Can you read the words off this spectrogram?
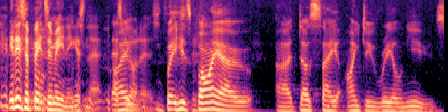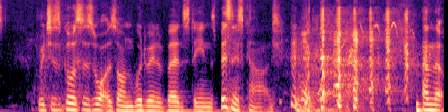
it is a bit demeaning, isn't it? Let's be honest. But his bio uh, does say, I do real news, which, is, of course, is what was on Woodward of Bernstein's business card. and that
